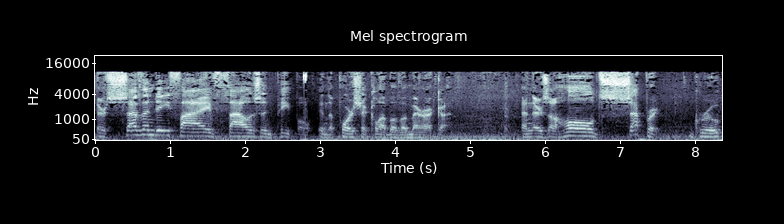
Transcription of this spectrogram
there's 75,000 people in the Porsche Club of America, and there's a whole separate group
